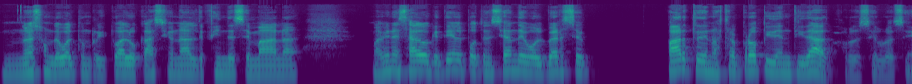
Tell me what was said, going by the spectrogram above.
No es un de vuelta un ritual ocasional de fin de semana, más bien es algo que tiene el potencial de volverse parte de nuestra propia identidad, por decirlo así.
